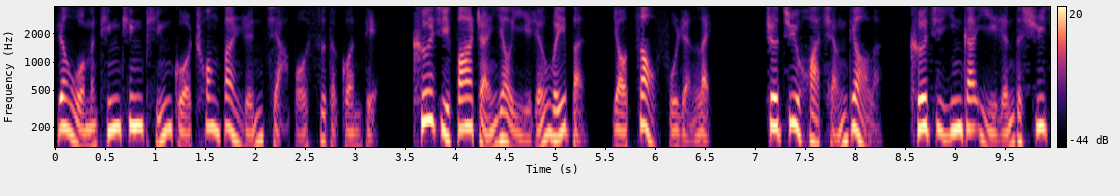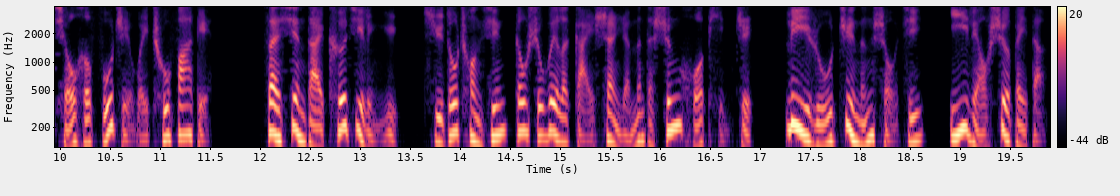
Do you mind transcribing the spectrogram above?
让我们听听苹果创办人贾伯斯的观点：科技发展要以人为本，要造福人类。这句话强调了科技应该以人的需求和福祉为出发点。在现代科技领域，许多创新都是为了改善人们的生活品质，例如智能手机、医疗设备等。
